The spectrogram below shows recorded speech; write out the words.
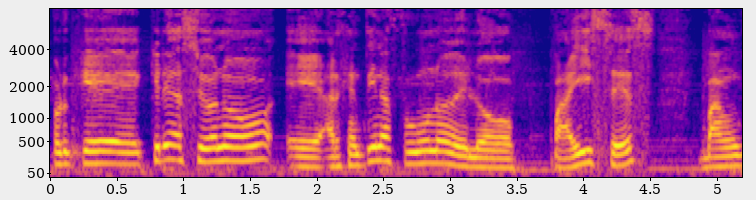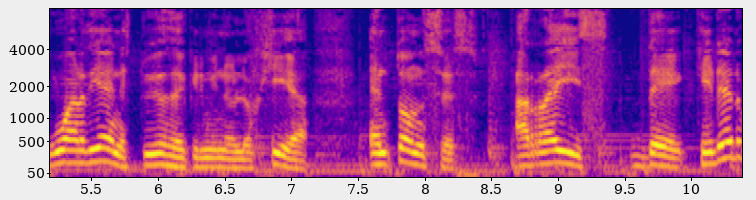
Porque, créase o no, eh, Argentina fue uno de los países vanguardia en estudios de criminología. Entonces, a raíz de querer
